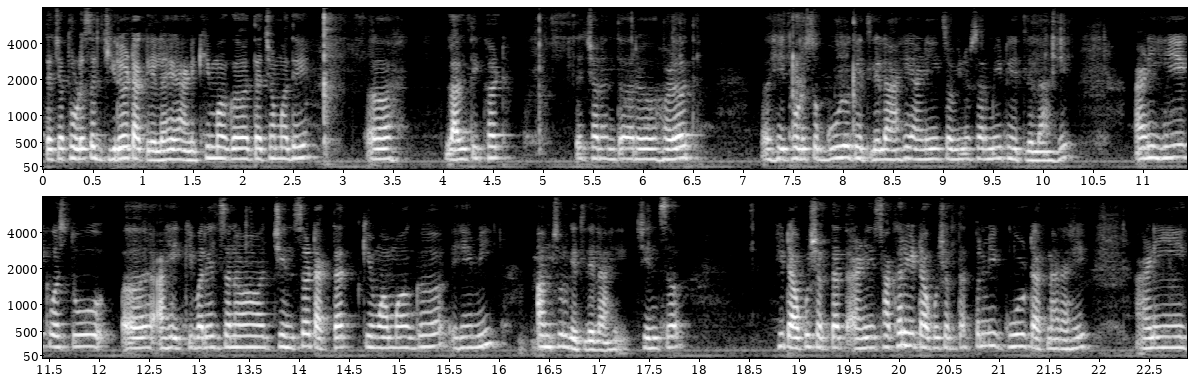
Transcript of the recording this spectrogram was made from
त्याच्यात थोडंसं जिरं टाकलेलं आहे आणखी मग त्याच्यामध्ये लाल तिखट त्याच्यानंतर हळद हे थोडंसं गूळ घेतलेलं आहे आणि चवीनुसार मीठ घेतलेलं आहे. आणि ही एक वस्तू आहे की बरेच जण चिंच टाकतात किंवा मग हे मी आमचूर घेतलेलं आहे. चिंच ही टाकू शकतात आणि साखरही टाकू शकतात पण मी गूळ टाकणार आहे. आणि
